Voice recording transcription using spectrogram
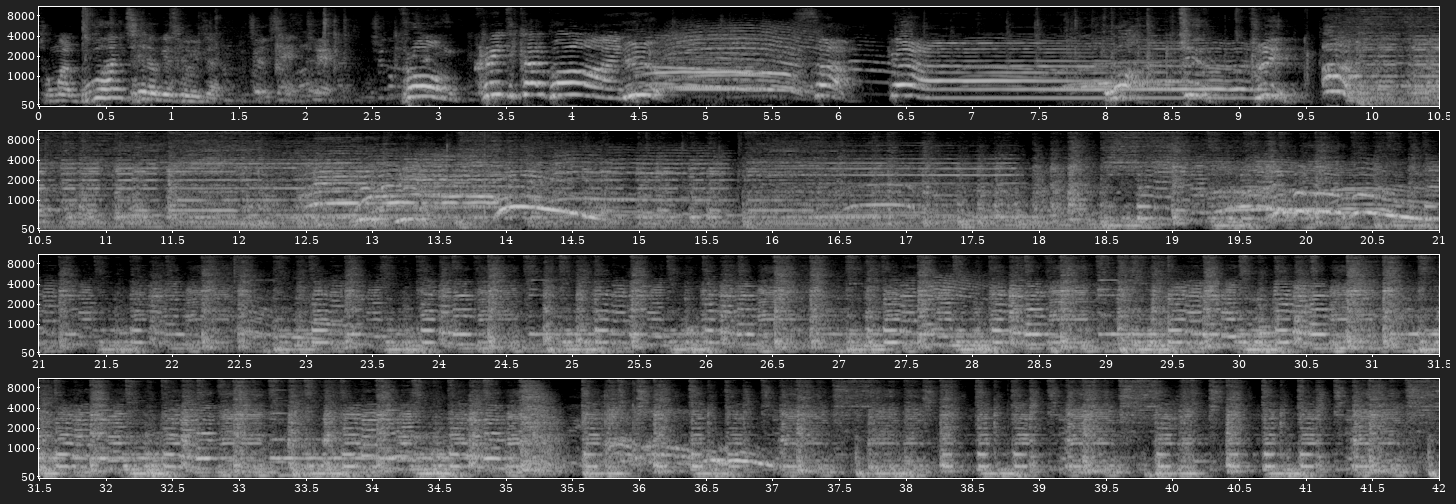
정말 무한 체력의 소유자 From Critical Point 싹가 와! Oh!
